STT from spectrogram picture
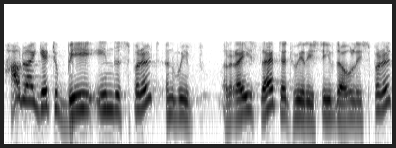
How do I get to be in the Spirit? And we've raised that, that we receive the Holy Spirit.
